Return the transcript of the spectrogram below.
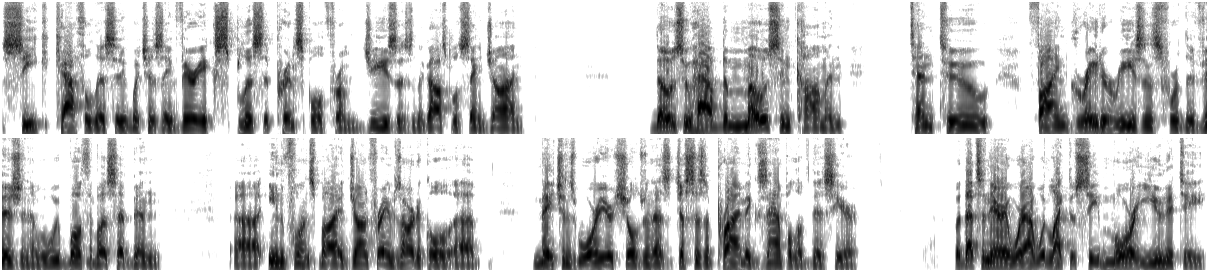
seek Catholicity, which is a very explicit principle from Jesus in the Gospel of St. John, those who have the most in common tend to find greater reasons for division. And we both of us have been uh, influenced by John Frame's article, uh, Machen's Warrior Children, as just as a prime example of this here. But that's an area where I would like to see more unity.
